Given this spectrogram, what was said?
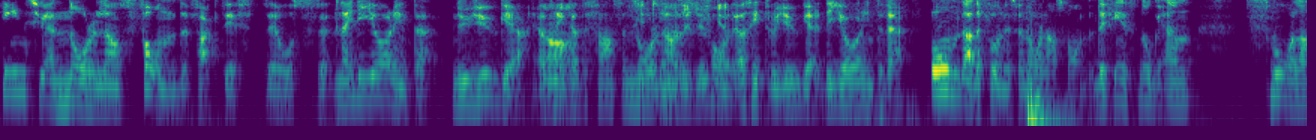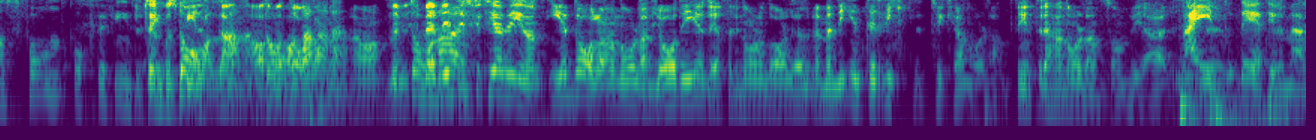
finns ju en Norrlandsfond faktiskt hos... Nej, det gör det inte. Nu ljuger jag. Jag Ja. tänkte att det fanns en Sitter Norrlandsfond. Jag sitter och ljuger. Det gör inte det. Om det hade funnits en Norrlandsfond. Det finns nog en Smålandsfond och det finns Du tänker på? Dalarna. Ja, Dalarna, Dalarna. Ja. Men, Dalarna men vi diskuterade innan, är Dalarna Norrland? Ja, det är ju det för det är norr om Dalälven. Men det är inte riktigt, tycker jag, Norrland. Det är inte det här Norrland som vi är i Nej, det är till och med...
